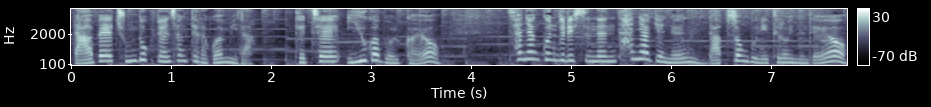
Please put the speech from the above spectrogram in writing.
납에 중독된 상태라고 합니다. 대체 이유가 뭘까요? 사냥꾼들이 쓰는 탄약에는 납 성분이 들어있는데요.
